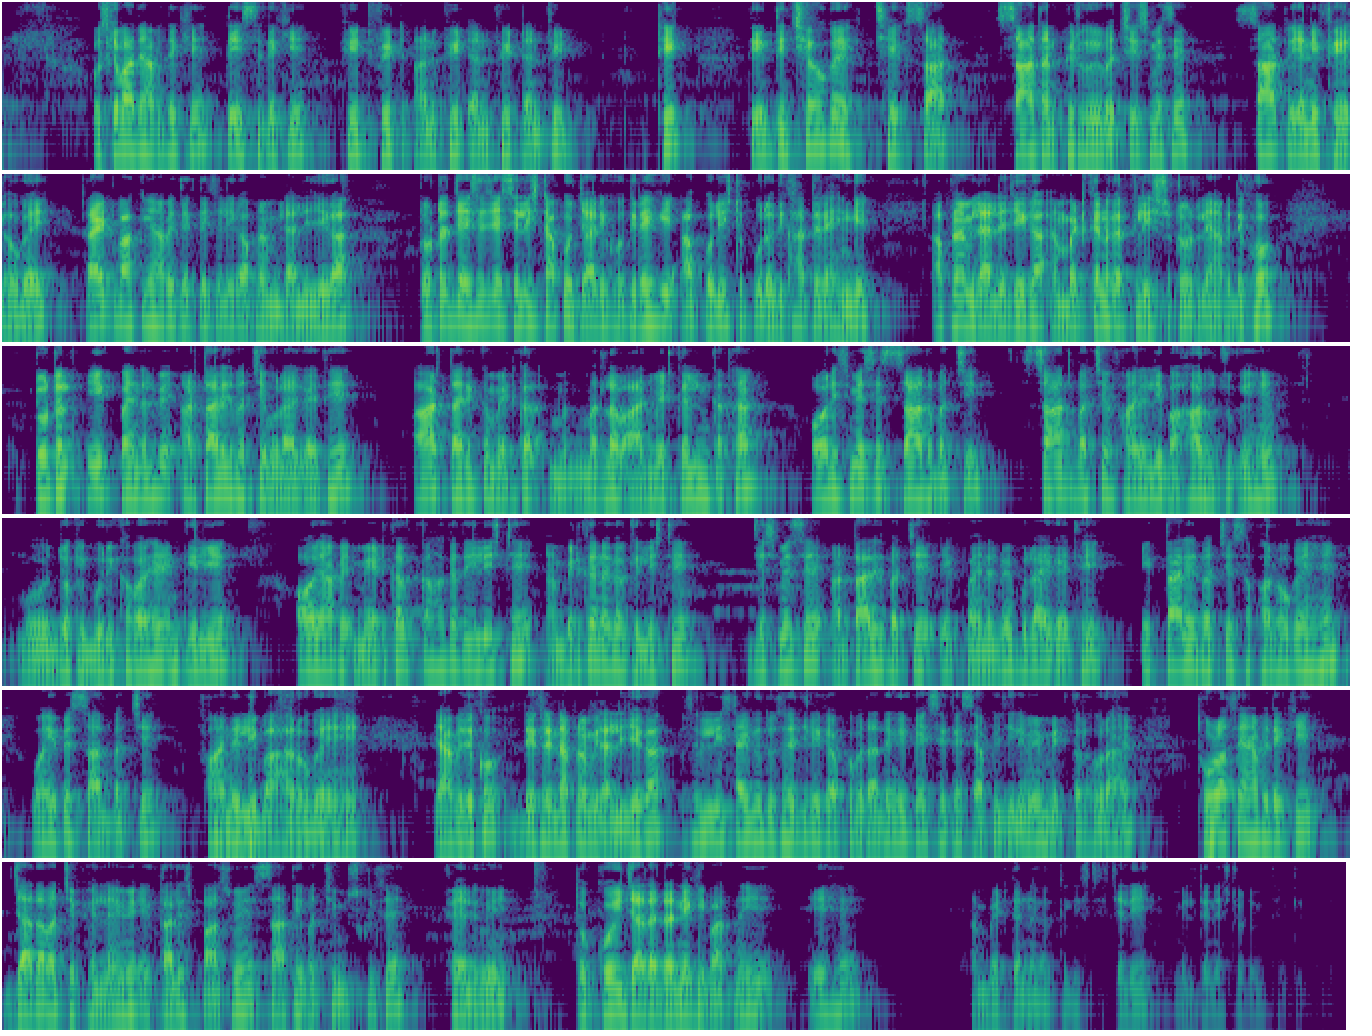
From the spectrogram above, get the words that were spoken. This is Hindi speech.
उसके बाद यहाँ पे देखिए, तेईस से देखिए fit fit unfit unfit unfit ठीक? तीन तीन छः हो गए? छः सात। सात अनफिट हुए बच्चे इसमें से। सात यानी फेल हो गए। राइट बाकी यहाँ पे देखते चलिएगा, अपना मिला लीजिएगा। टोटल जैसे जैसे लिस्ट आपको जारी होती रहेगी, आपको लिस्ट पूरा दिखाते रहेंगे। अपना मिला लीजिएगा अंबेडकर नगर की लिस्ट टोटल यहाँ पे देखो। टोटल एक पैनल में अड़तालीस बच्चे बुलाए गए थे। आठ तारीख का मेडिकल मतलब आज मेडिकल इनका था। और इसमें से सात बच्चे सात बच्चे फाइनली बाहर हो चुके हैं जो कि बुरी खबर है इनके लिए। और यहाँ पे मेडिकल कहाँ का लिस्ट है? अंबेडकर नगर की लिस्ट है। जिसमें से 48 बच्चे एक पैनल में बुलाए गए थे। इकतालीस बच्चे सफल हो गए हैं, वहीं पे सात बच्चे फाइनली बाहर हो गए हैं। यहाँ पे देखो, देख लेना, अपना मिला लीजिएगा। दूसरी लिस्ट आएगी, दूसरे ज़िले के आपको बता देंगे कैसे कैसे आपके ज़िले में मेडिकल हो रहा है। थोड़ा सा यहाँ पे देखिए, ज़्यादा बच्चे फेल नहीं हुए, इकतालीस पास हुए साथ ही बच्चे मुश्किल से फेल हुए। तो कोई ज़्यादा डरने की बात नहीं है, ये है अंबेडकर नगर की लिस्ट चलिए, मिलते हैं नेक्स्ट वीडियो में थैंक यू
